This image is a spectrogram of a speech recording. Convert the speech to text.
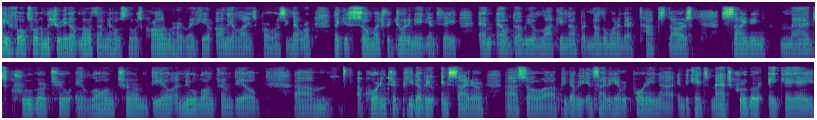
Hey, folks, welcome to Shooting Up North. I'm your host, Lewis Carlin. We're heard right here on the Alliance Pro Wrestling Network. Thank you so much for joining me again today. MLW locking up another one of their top stars, signing Mads Kruger to a long term deal, a new long term deal. Um, according to PW Insider. Uh, so uh, PW Insider here reporting uh, indicates Mads Kruger, aka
